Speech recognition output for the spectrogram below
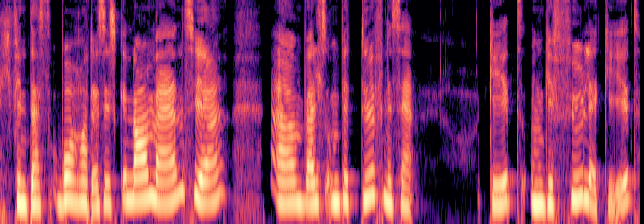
ich finde das, boah, das ist genau meins, ja, äh, weil es um Bedürfnisse geht, um Gefühle geht.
